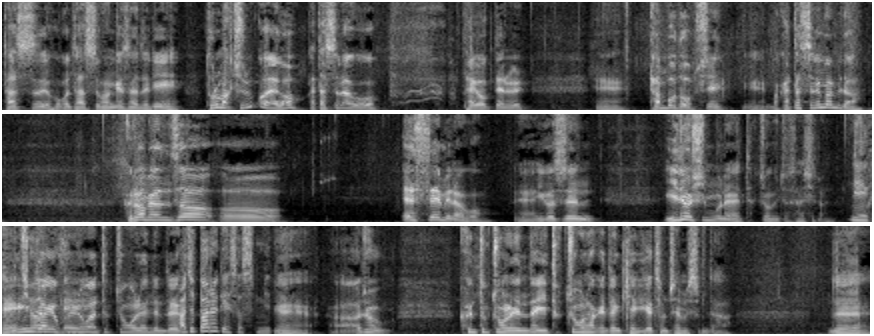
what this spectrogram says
다스 혹은 다스 관계사들이 돈을 막 주는 거예요. 갖다 쓰라고. 100억 대를. 예. 담보도 없이 예. 막 갖다 쓰는 겁니다. 그러면서 어 SM이라고. 예. 이것은 일요신문의 특종이죠, 사실은. 네, 그렇죠. 굉장히 네. 훌륭한 특종을 했는데 아주 빠르게 했었습니다. 예, 아주 큰 특종을 했는데 이 특종을 하게 된 계기가 참 재밌습니다. 이제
